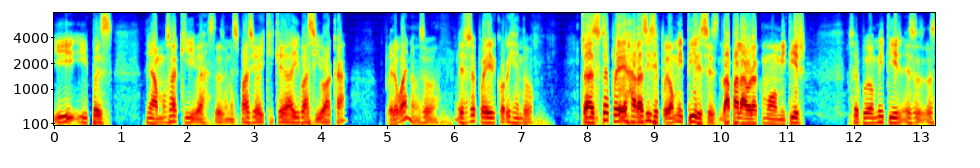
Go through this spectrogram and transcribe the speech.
Y, y pues, digamos aquí, esto es un espacio ahí que queda ahí vacío acá. Pero bueno, eso, eso se puede ir corrigiendo. O sea, eso se puede dejar así, se puede omitir, esa es la palabra como omitir se puede omitir esos,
